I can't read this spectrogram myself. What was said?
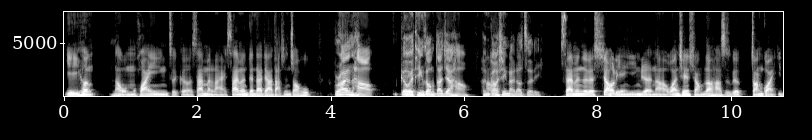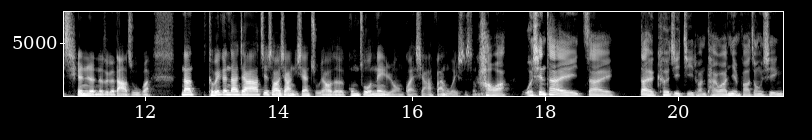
叶一亨。那我们欢迎这个 Simon 来，Simon 跟大家打声招呼。Brian 好，各位听众大家好，很高兴来到这里。Simon 这个笑脸迎人啊，完全想不到他是个掌管一千人的这个大主管。那可不可以跟大家介绍一下你现在主要的工作内容、管辖范围是什么？好啊，我现在在戴尔科技集团台湾研发中心，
